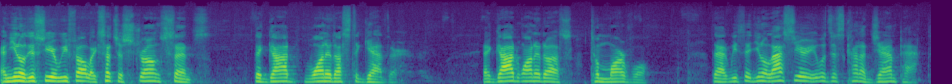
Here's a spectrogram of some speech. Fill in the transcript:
And you know, this year we felt like such a strong sense that God wanted us to gather, that God wanted us to marvel. That we said, you know, last year it was just kind of jam packed.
